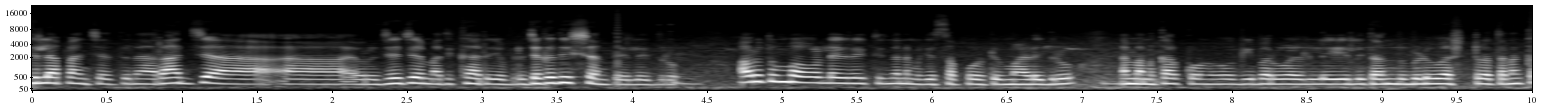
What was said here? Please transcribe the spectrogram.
ಜಿಲ್ಲಾ ಪಂಚಾಯತ್ನ ರಾಜ್ಯ ಅವರು ಜೆ ಜೆ ಎಂ ಅಧಿಕಾರಿ ಒಬ್ಬರು ಜಗದೀಶ್ ಅಂತ ಹೇಳಿದ್ರು. ಅವರು ತುಂಬ ಒಳ್ಳೆಯ ರೀತಿಯಿಂದ ನಮಗೆ ಸಪೋರ್ಟಿವ್ ಮಾಡಿದರು. ನಮ್ಮನ್ನು ಕರ್ಕೊಂಡು ಹೋಗಿ ಬರುವಲ್ಲಿ ಇಲ್ಲಿ ತಂದು ಬಿಡುವಷ್ಟರ ತನಕ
